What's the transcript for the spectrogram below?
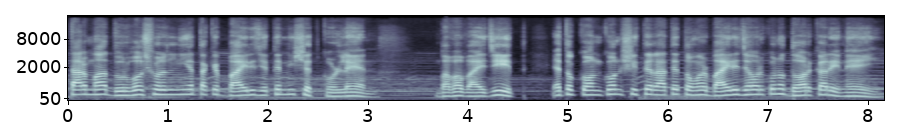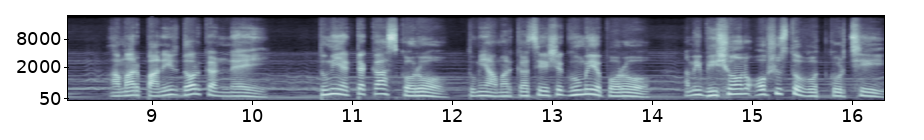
তার মা দুর্বল শরীর নিয়ে তাকে বাইরে যেতে নিষেধ করলেন। বাবা বাইজিৎ, এত কনকন শীতে রাতে তোমার বাইরে যাওয়ার কোনো দরকারই নেই। আমার পানির দরকার নেই। তুমি একটা কাজ করো। তুমি আমার কাছে এসে ঘুমিয়ে পড়ো। আমি ভীষণ অসুস্থ বোধ করছি।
